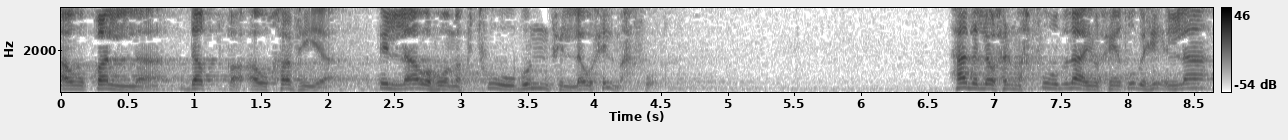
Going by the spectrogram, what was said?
أو قل دق أو خفي إلا وهو مكتوب في اللوح المحفوظ. هذا اللوح المحفوظ لا يحيط به إلا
